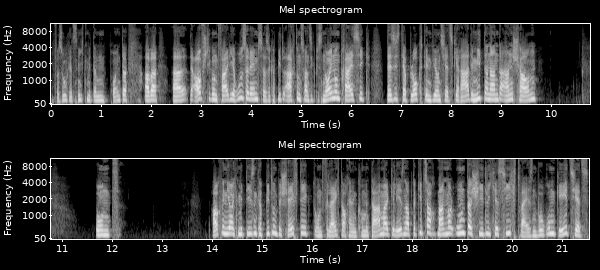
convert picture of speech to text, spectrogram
ich versuche jetzt nicht mit dem Pointer, aber äh, der Aufstieg und Fall Jerusalems, also Kapitel 28 bis 39, das ist der Block, den wir uns jetzt gerade miteinander anschauen. Und auch wenn ihr euch mit diesen Kapiteln beschäftigt und vielleicht auch einen Kommentar mal gelesen habt, da gibt es auch manchmal unterschiedliche Sichtweisen. Worum geht es jetzt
